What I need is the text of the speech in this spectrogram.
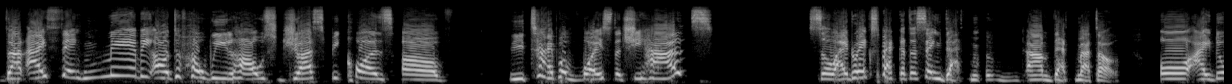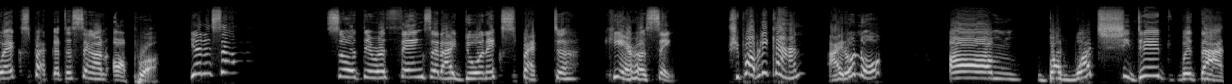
that I think may be out of her wheelhouse just because of the type of voice that she has. So I don't expect her to sing death, um, death metal, or I do expect her to sing an opera. You understand? So there are things that I don't expect to hear her sing. She probably can. I don't know. Um, but what she did with that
